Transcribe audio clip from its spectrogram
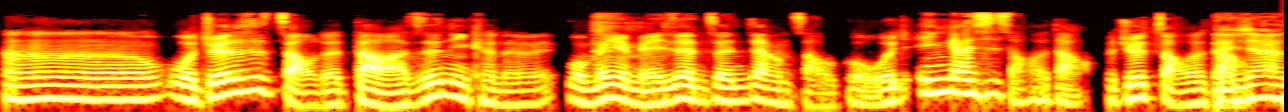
嗯，我觉得是找得到啊，只是你可能我们也没认真这样找过，我应该是找得到，我觉得找得到。等一下，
